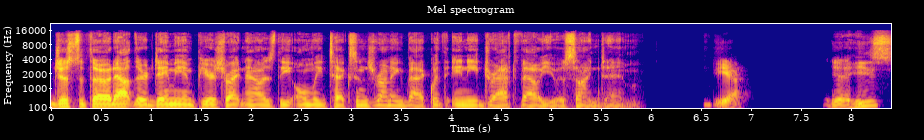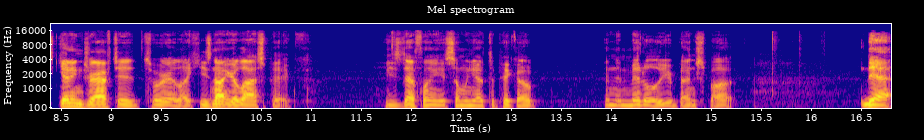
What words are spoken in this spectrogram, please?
just to throw it out there, Dameon Pierce right now is the only Texans running back with any draft value assigned to him. Yeah. Yeah, he's getting drafted to where like he's not your last pick. He's definitely someone you have to pick up in the middle of your bench spot. Yeah,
